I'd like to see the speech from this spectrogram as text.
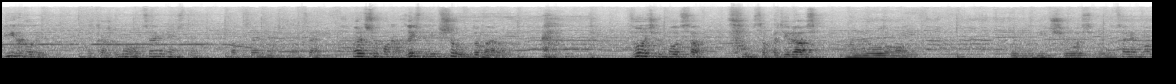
Об'їхали, я кажу, ну оце місто, оце місто, оце. Ну, все пока. Звісно, і пішов до мера. Дзвонить через полчаса, фу, запотірявся, мене голову мало. Я думаю, нічого собі, ну це не Бог.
